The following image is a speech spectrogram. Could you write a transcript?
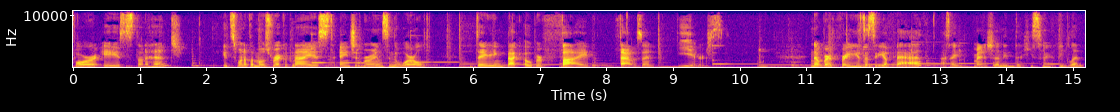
four is Stonehenge. It's one of the most recognized ancient ruins in the world, dating back over 5,000 years. Number three is the city of Bath, as I mentioned in the history of England.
